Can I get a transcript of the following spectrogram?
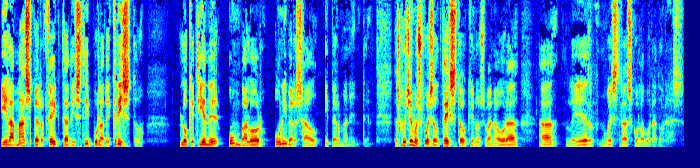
y la más perfecta discípula de Cristo, lo que tiene un valor universal y permanente. Escuchemos pues el texto que nos van ahora a leer nuestras colaboradoras.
